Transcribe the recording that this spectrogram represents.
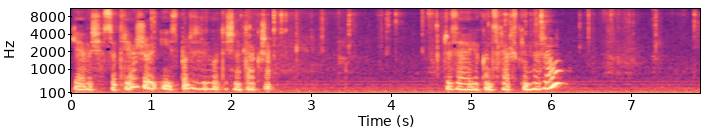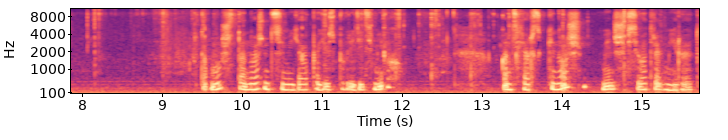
Я его сейчас отрежу и использую его точно так же. Отрезаю ее канцелярским ножом. потому что ножницами я боюсь повредить мех. Канцелярский нож меньше всего травмирует.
